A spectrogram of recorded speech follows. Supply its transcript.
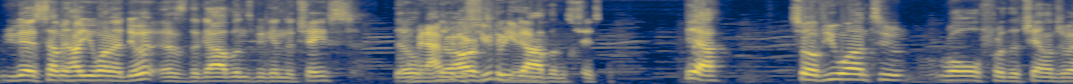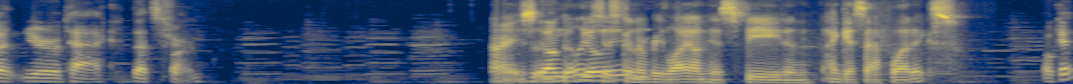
you guys tell me how you want to do it as the goblins begin to chase. There, mean, I'm there are shoot three again. goblins chasing. Yeah. So if you want to roll for the challenge event, your attack, that's fine. All right. So Young Billy's Billy just gonna rely on his speed and I guess athletics. Okay.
